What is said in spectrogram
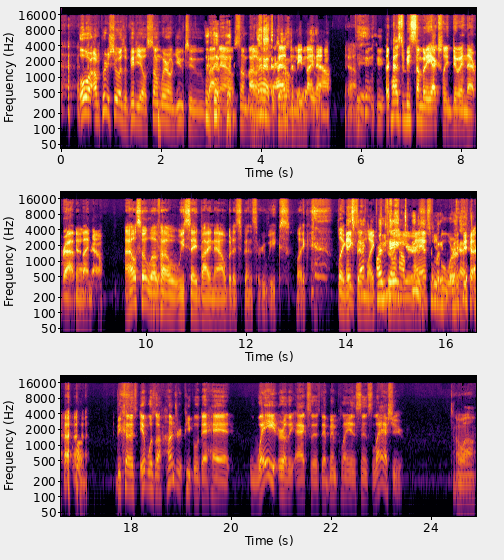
or I'm pretty sure there's a video somewhere on YouTube by now. Somebody That There has to be by now. yeah. Yeah. There has to be somebody actually doing that rap Yeah. by now. I also love how we say bye now, but it's been three weeks. Like, like it's been like Exactly. you know three how years. fast people put work. Yeah. Because it was a hundred people that had way early access that have been playing since last year. Oh wow.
